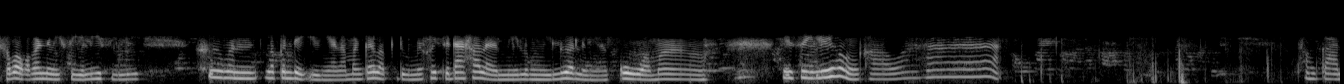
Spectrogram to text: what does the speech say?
เขาบอกว่ามันมีซีรีส์ซีรีส์ คือมันเราเป็นเด็กอยู่เงี้ยแล้วมันก็แบบดูไม่ค่อยจะได้เท่าไหร่มีลงมีเลือดอะไรเงี้ยกลัวมากในซีรีส์ของเขาอะทำการ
